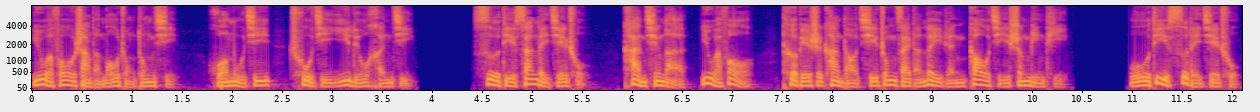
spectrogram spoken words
UFO 上的某种东西。或目击、触及遗留痕迹；四、第三类接触，看清了 UFO，特别是看到其中在的类人高级生命体；五、第四类接触，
